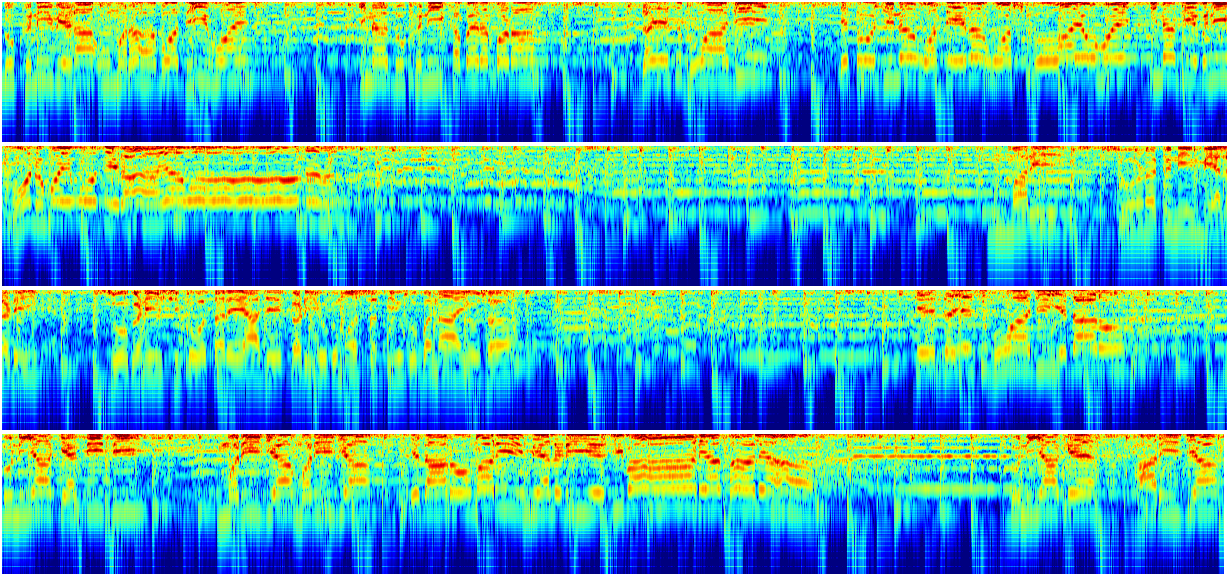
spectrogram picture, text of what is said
દુઃખની વેળા ઉમર બોધી હોય. એને દુઃખની ખબર પડ. જયેશ ભુવાજી, એ તો જીને ઓતેર ઓશકો આવ્યો હોય. એના દેવની ભોન હોય ઓ દેરાયા મારી સોણકની મેલડી, જોગણી શિકોતરે આજે કળિયુગમાં સતયુગ બનાયું છે. કે જયેશ ભુવાજી એ દાડો દુનિયા કહેતી હતી, મરી જ્યા મરી જ્યા એ દારો મારી મેલડીએ જીવાડ્યા સલ્યા દુનિયા કે હારી જ્યા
